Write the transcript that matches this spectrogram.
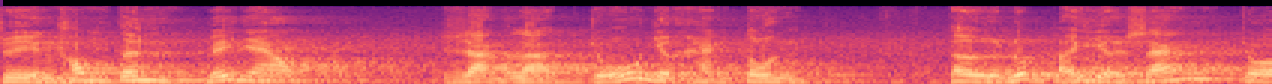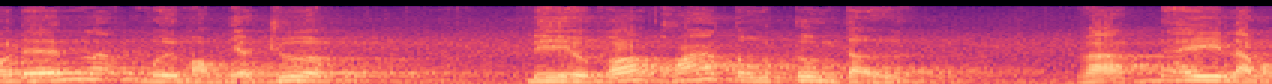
truyền thông tin với nhau rằng là chủ nhật hàng tuần từ lúc 7 giờ sáng cho đến 11 giờ trưa đều có khóa tu tương tự. Và đây là một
